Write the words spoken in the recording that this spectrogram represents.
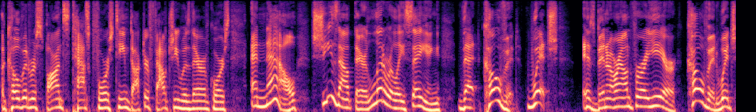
a COVID response task force team. Dr. Fauci was there, of course. And now she's out there literally saying that COVID, which has been around for a year. COVID, which,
